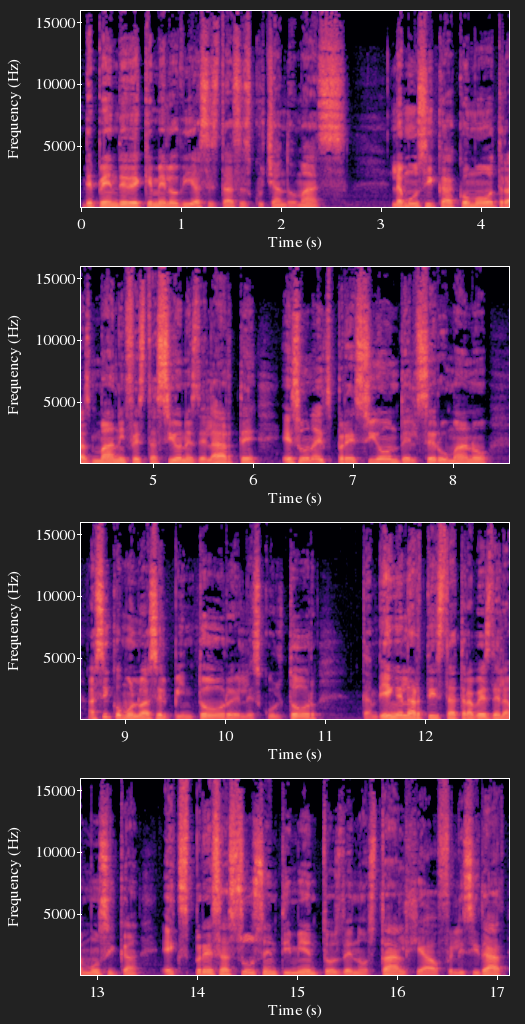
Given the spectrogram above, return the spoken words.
Depende de qué melodías estás escuchando más. La música, como otras manifestaciones del arte, es una expresión del ser humano, así como lo hace el pintor, el escultor, también el artista a través de la música expresa sus sentimientos de nostalgia o felicidad,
